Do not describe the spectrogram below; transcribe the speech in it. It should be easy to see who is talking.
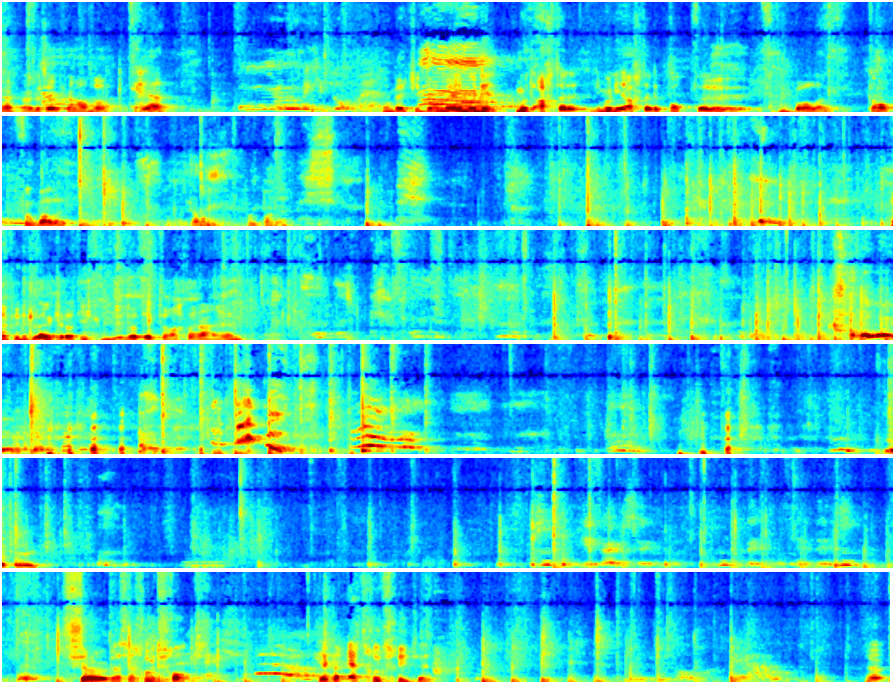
Speaker 1: Ja, oh, dat is ook weer handig. Ja.
Speaker 2: Ook een beetje dom, hè?
Speaker 1: Een beetje dom, hè? Je moet niet, moet achter, de- je moet niet achter de pop eh, voetballen. Kom op, voetballen. Kom op, voetballen. Heb je het leuke dat, die- dat ik er achteraan ren? Ook leuk.
Speaker 2: Hier 75. Ik weet niet wat jij deze.
Speaker 1: Zo, dat is een goed schot. Je kan echt goed schieten.
Speaker 2: Ja,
